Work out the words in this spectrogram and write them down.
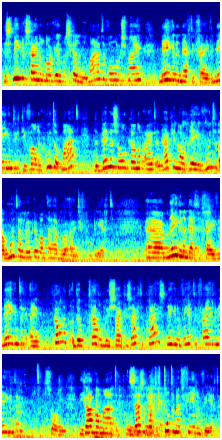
De sneakers zijn er nog in verschillende maten volgens mij. 39,95, die vallen goed op maat. De binnenzool kan eruit. En heb je nou brede voeten, dan moet dat lukken, want dat hebben we uitgeprobeerd. Uh, 39,95 en je kan het, de travel blues zijn gezegd de prijs, 49,95. Sorry, die gaan van maat 36 tot en met 44.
